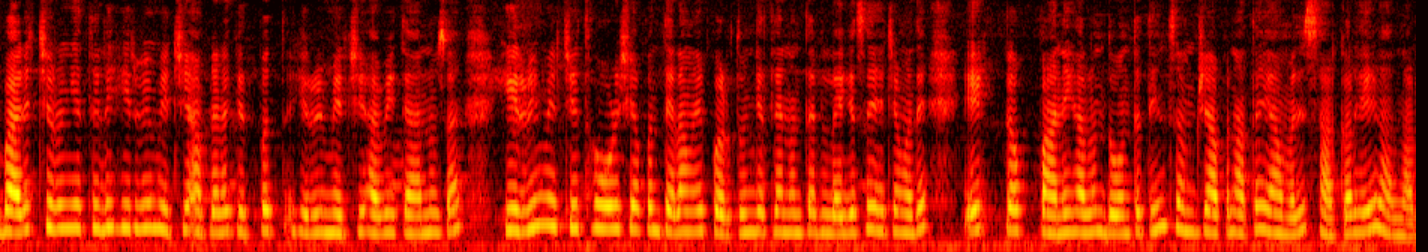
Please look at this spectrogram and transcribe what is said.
बारीक चिरून घेतलेली हिरवी मिरची आपल्याला कितपत हिरवी मिरची हवी त्यानुसार. हिरवी मिरची थोडीशी आपण तेलामध्ये परतून घेतल्यानंतर लगेच याच्यामध्ये एक कप पाणी घालून दोन ते तीन चमचे आपण आता यामध्ये साखर हे घालणार.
